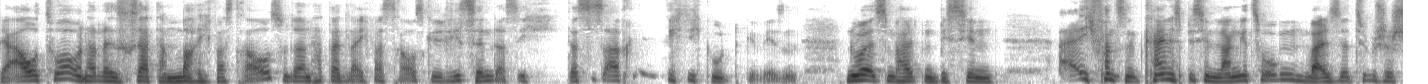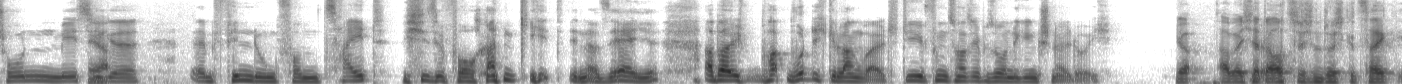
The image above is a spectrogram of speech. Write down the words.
der Autor, und hat er gesagt, dann mache ich was draus. Und dann hat er gleich was draus gerissen, dass ich, das ist auch richtig gut gewesen. Nur ist halt ein bisschen, ich fand es ein kleines bisschen langgezogen, weil es eine typische schonmäßige ja. Empfindung von Zeit, wie sie vorangeht in der Serie. Aber ich hab, wurde nicht gelangweilt. Die 25 Episoden, die gingen schnell durch. Ja, aber ich hatte auch zwischendurch gezeigt,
